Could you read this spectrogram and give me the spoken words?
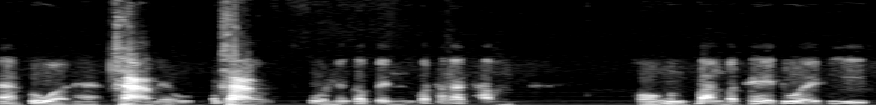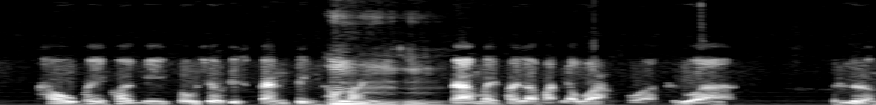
น่ากลัวนะฮะครับเร็วแล้วคก็รับส่วนหนึ่งก็เป็นวัฒนธรรมของบางประเทศด้วยที่เขาไม่ค่อยมีโซเชียลดิส a ทนซิ่งเท่าไหร่อืมอืมนะไม่ค่อยระมัดระวังเพราะว่าถือว่าเป็นเรื่อง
